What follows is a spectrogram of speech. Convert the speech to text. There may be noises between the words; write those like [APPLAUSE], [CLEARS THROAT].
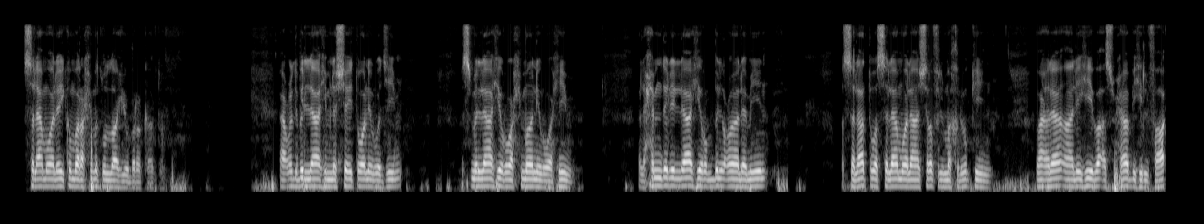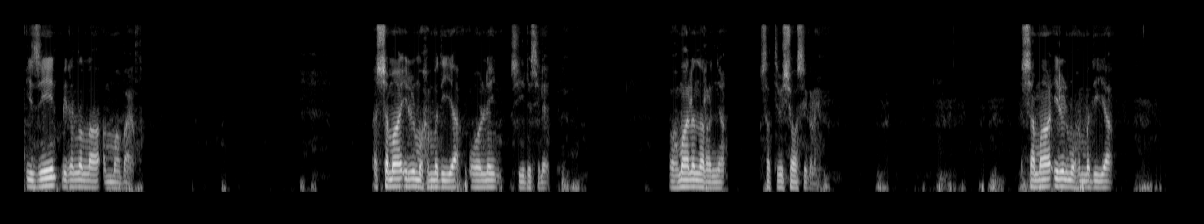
السلام عليكم ورحمة الله وبركاته أعوذ بالله من الشيطان الرجيم بسم الله الرحمن الرحيم الحمد لله رب العالمين والصلاة والسلام على أشرف المخلوقين وعلى آله وأصحابه الفائزين بإذن الله أما بعد അഷമായിലുൽ Muhammadiya online സീരീസിലെ ബഹുമാനം നിറഞ്ഞ സത്യവിശ്വാസികളെ ഷമായിലുൽ മുഹമ്മദിയ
